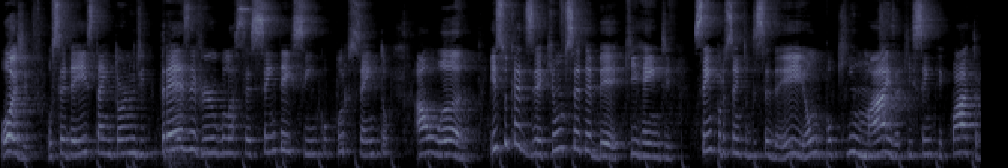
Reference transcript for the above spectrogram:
Hoje, o CDI está em torno de 13,65% ao ano. Isso quer dizer que um CDB que rende 100% de CDI ou um pouquinho mais, aqui 104,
